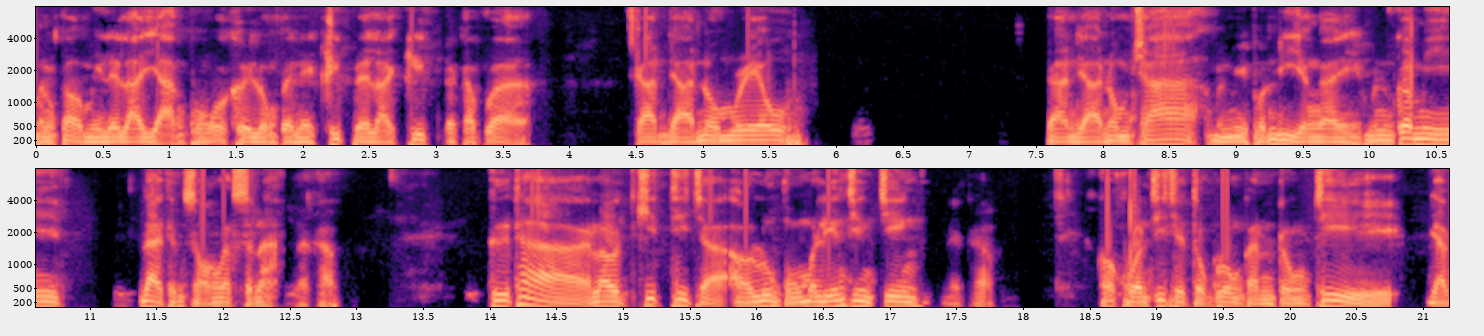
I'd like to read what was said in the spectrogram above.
มันก็มีหลาย ๆ อย่าง ผมก็เคยลงไปในคลิปหลาย ๆ คลิปนะครับว่า การหย่านมเร็ว การหย่านมช้ามันมีผลดียังไง มันก็มีได้ทั้งสองลักษณะนะครับ คือถ้าเราคิดที่จะเอาลูกหมูมาเลี้ยงจริง ๆนะครับ ก็ควรที่จะตกลงกันตรงที่อย่าง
